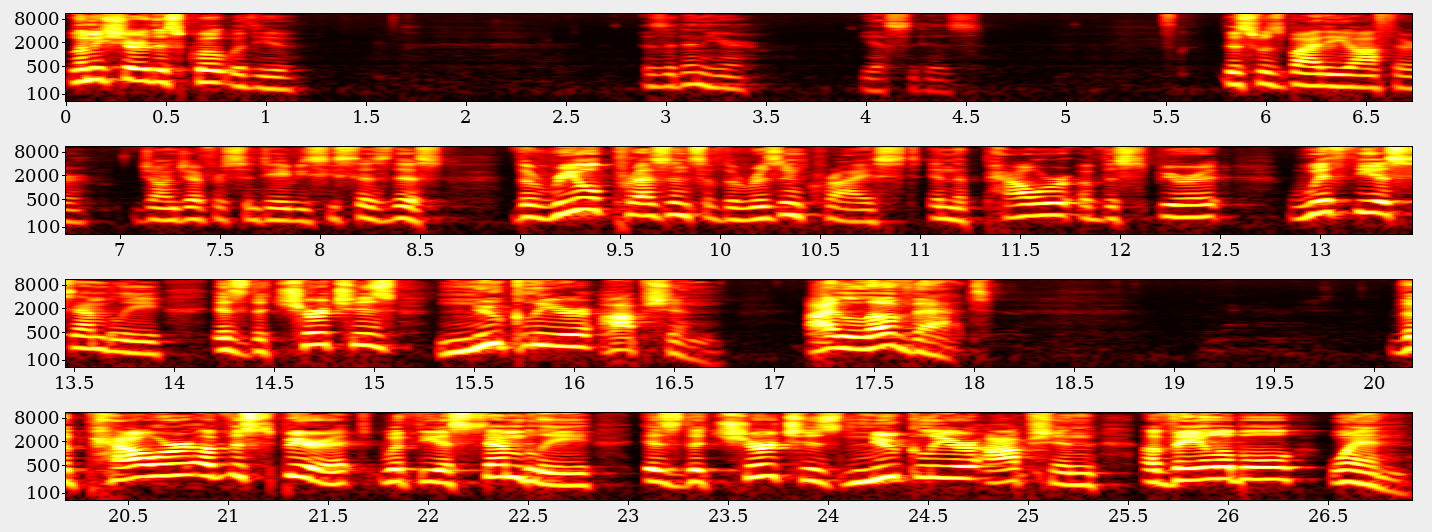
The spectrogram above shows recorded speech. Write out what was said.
Let me share this quote with you. Is it in here? Yes, it is. This was by the author, John Jefferson Davis. He says this The real presence of the risen Christ in the power of the Spirit with the assembly is the church's nuclear option. I love that. The power of the Spirit with the assembly is the church's nuclear option available when?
